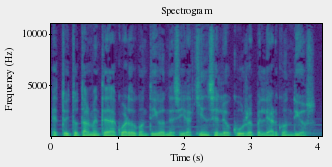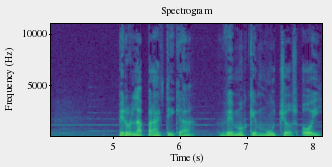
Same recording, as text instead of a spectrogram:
estoy totalmente de acuerdo contigo en decir a quién se le ocurre pelear con Dios. Pero en la práctica vemos que muchos hoy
